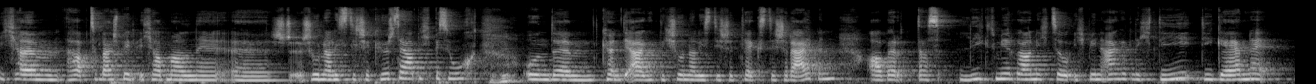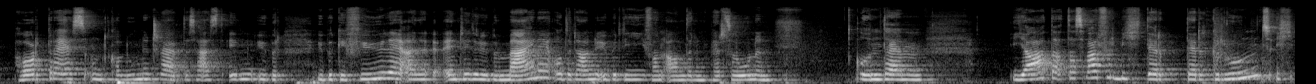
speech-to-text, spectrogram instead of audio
Ich ähm, habe zum Beispiel, ich habe mal eine äh, journalistische Kurse habe ich besucht mhm. und ähm, könnte eigentlich journalistische Texte schreiben, aber das liegt mir gar nicht so. Ich bin eigentlich die, die gerne Porträts und Kolumnen schreibt. Das heißt eben über, über Gefühle, entweder über meine oder dann über die von anderen Personen. Und ähm, ja, da, das war für mich der, der Grund. Ich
